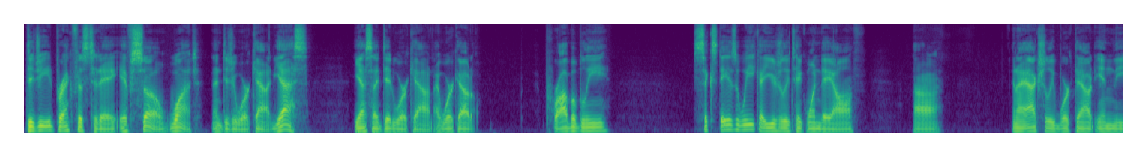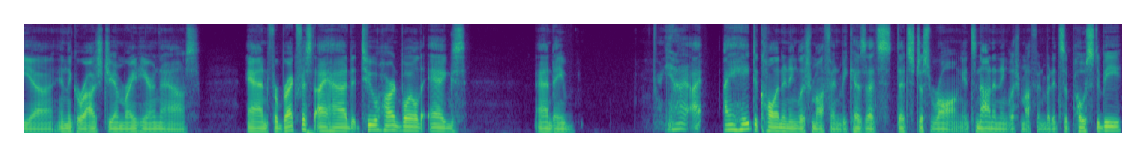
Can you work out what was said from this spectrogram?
"Did you eat breakfast today? If so, what? And did you work out?" Yes. Yes, I did work out. I work out probably 6 days a week. I usually take one day off. Uh and I actually worked out in the uh, in the garage gym right here in the house. And for breakfast, I had two hard boiled eggs and a you know I I hate to call it an English muffin because that's that's just wrong. It's not an English muffin, but it's supposed to be.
